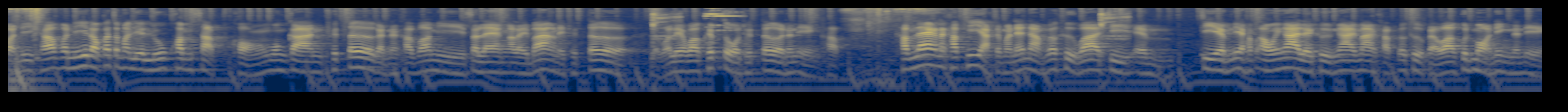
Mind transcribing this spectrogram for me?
วัสดีครับ วันนี้เราก็จะมาเรียนรู้ความศัพท์ของวงการ Twitter กันนะครับ ว่ามีแสลงอะไรบ้างใน Twitter หรือว่าเรียกว่าคริปโต Twitter นั่นเองครับคำแรกนะครับที่อยากจะมาแนะนำก็คือว่า GM GM เนี่ยครับเอาง่ายๆเลยคือง่ายมากครับ ก็คือแปลว่า Good Morning นั่นเอง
